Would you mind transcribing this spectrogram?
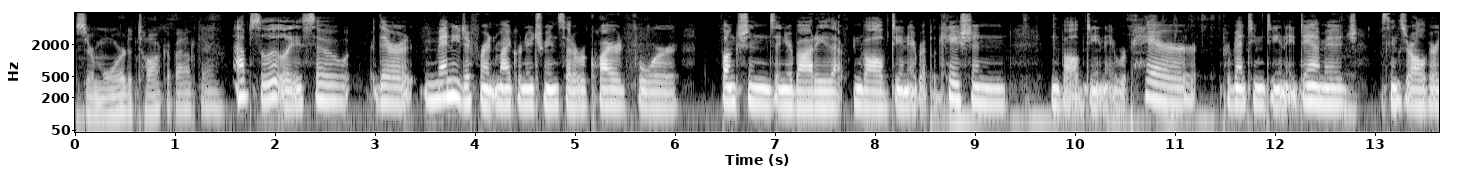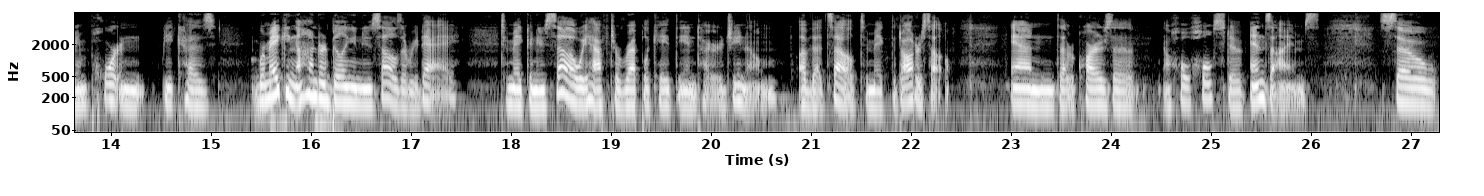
Is there more to talk about there? Absolutely. So there are many different micronutrients that are required for functions in your body that involve DNA replication, involve DNA repair, preventing DNA damage. These things are all very important because we're making 100 billion new cells every day. To make a new cell, we have to replicate the entire genome of that cell to make the daughter cell. And that requires a, a whole host of enzymes. So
